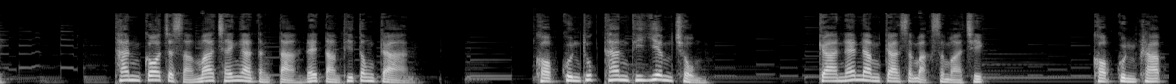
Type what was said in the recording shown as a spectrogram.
ๆ ท่านก็จะสามารถใช้งานต่างๆ ได้ตามที่ต้องการ ขอบคุณทุกท่านที่เยี่ยมชม การแนะนำการสมัครสมาชิก ขอบคุณครับ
